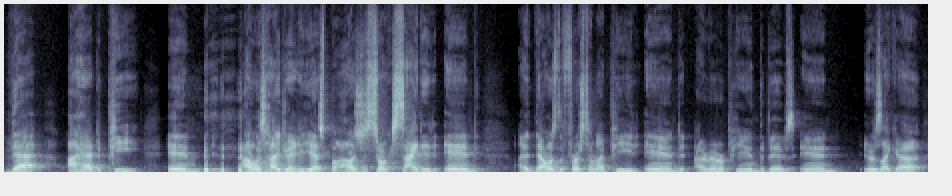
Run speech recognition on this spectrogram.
that I had to pee. And I was hydrated, yes, but I was just so excited. And I, that was the first time I peed. And I remember peeing the bibs, and it was like a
